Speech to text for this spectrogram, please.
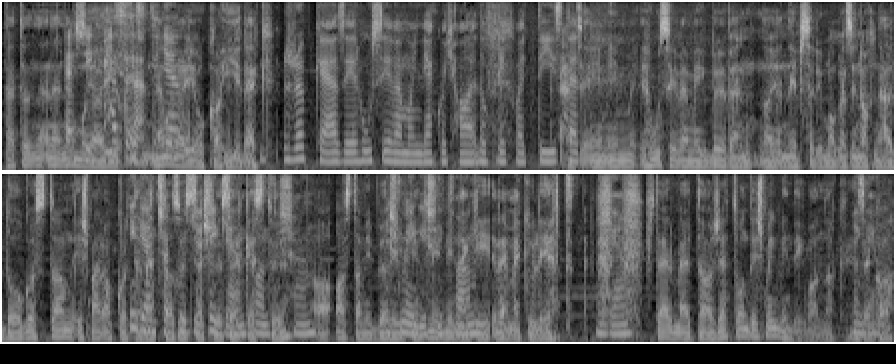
Tehát ne, ne, nem, Esik, olyan, hát jó, nem olyan jók a hírek. Röpke azért 20 éve mondják, hogy haldoklik, vagy 10. Hát tehát... én, én 20 éve még bőven nagyon népszerű magazinoknál dolgoztam, és már akkor igen, temette az összes ugye, szerkesztő a, azt, amiből és egyébként mindenki van. remekül ért. Igen. és termelte a zsetont, és még mindig vannak igen. ezek a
